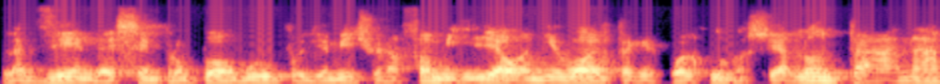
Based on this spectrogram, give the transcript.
l'azienda è sempre un po' un gruppo di amici, una famiglia, ogni volta che qualcuno si allontana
